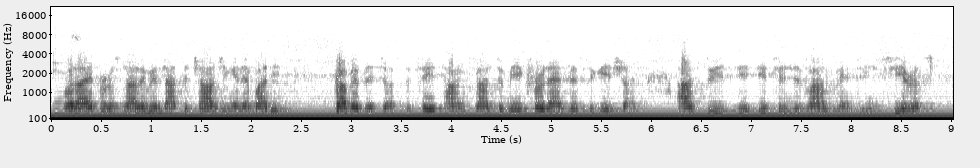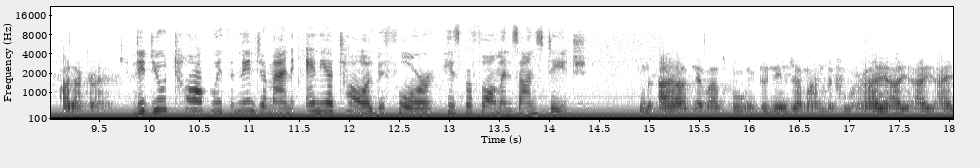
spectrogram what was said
Yes. but I personally will not be charging anybody. Probably just to say thanks and to make further investigation as to it, it, its involvement in serious other crimes. Did you talk with Ninja Man any at all before his performance on stage? I have never spoken to Ninja Man before. I, I, I, I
